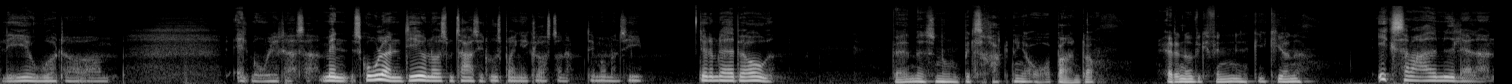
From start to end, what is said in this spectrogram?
lægeurt og om alt muligt. Altså. Men skolerne, det er jo noget, som tager sit udspring i klosterne, det må man sige. Det er dem, der havde behovet. Hvad med sådan nogle betragtninger over barndom? Er det noget, vi kan finde i kilderne? Ikke så meget i middelalderen.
